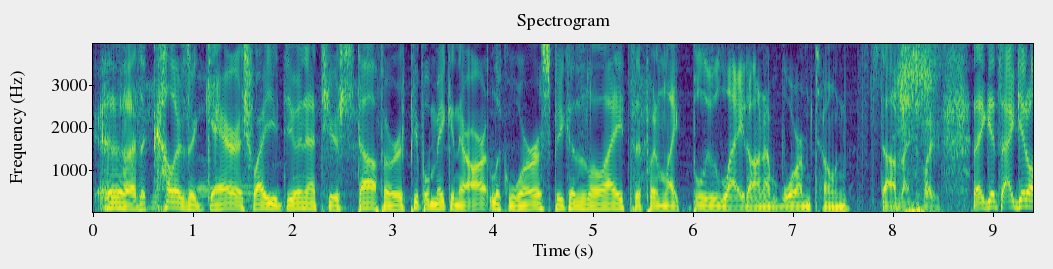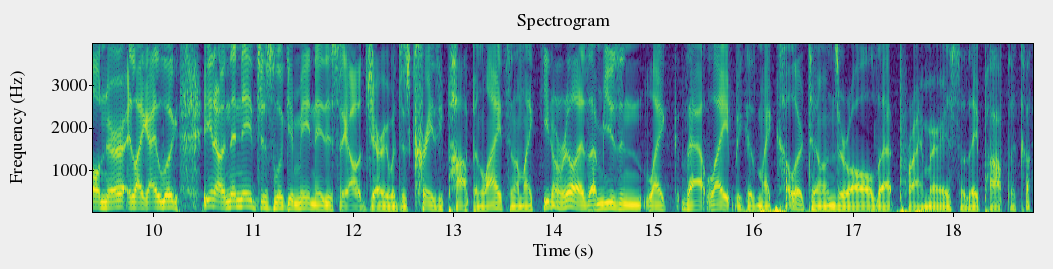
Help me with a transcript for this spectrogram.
the colors are garish. Why are you doing that to your stuff? Or people making their art look worse because of the lights? They're putting like blue light on a warm tone stuff. I, just like, I get I get all nervous. Like I look, you know, and then they just look at me and they just say, "Oh, Jerry, with this crazy popping lights," and I'm like, "You don't realize I'm using like that light because my color tones are all that primary, so they pop the. Co-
